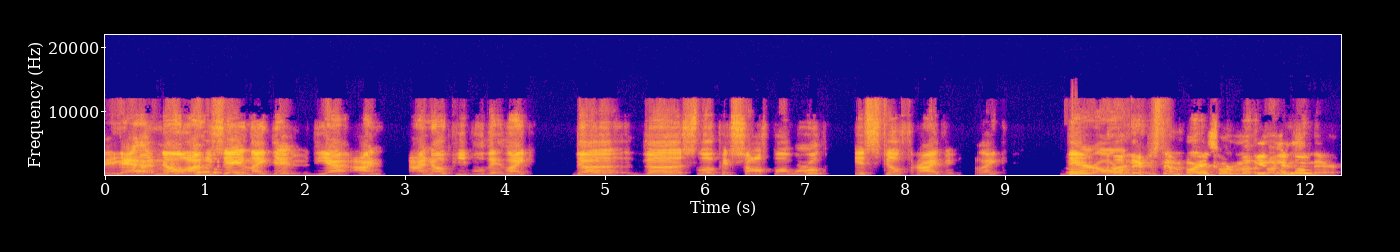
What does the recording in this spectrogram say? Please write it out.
yeah. No, I'm just saying, like, this, yeah, I I know people that like the the slow pitch softball world is still thriving. Like, there oh, oh are oh, there's some hardcore motherfuckers know, in there.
